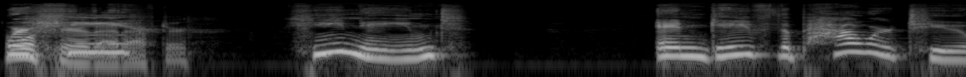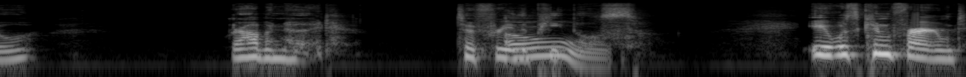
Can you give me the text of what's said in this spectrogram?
where we'll share he that after. He named and gave the power to robin hood to free the Oh. peoples it was confirmed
